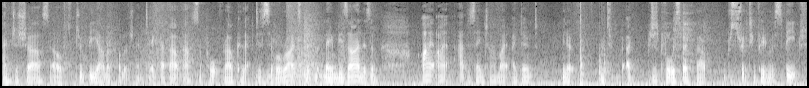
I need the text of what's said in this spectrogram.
and to show ourselves to be unapologetic about our support for our collective civil rights movement, namely Zionism. I, I at the same time, I, I don't, you know, I, just before we spoke about restricting freedom of speech,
